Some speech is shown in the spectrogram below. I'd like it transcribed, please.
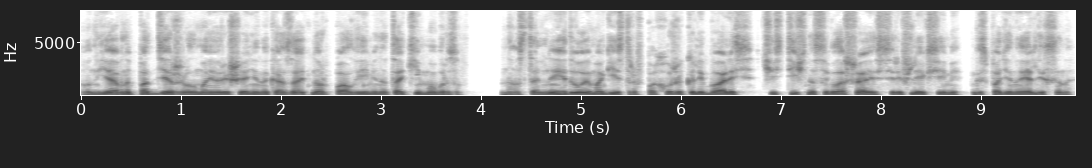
Он явно поддерживал мое решение наказать Норпалви именно таким образом. Но остальные двое магистров, похоже, колебались, частично соглашаясь с рефлексиями господина Эльдихсона.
